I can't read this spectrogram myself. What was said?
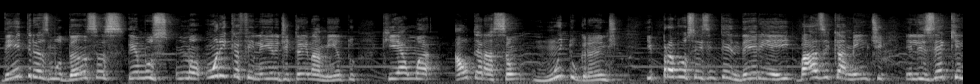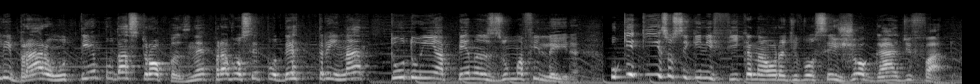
Dentre as mudanças, temos uma única fileira de treinamento, que é uma alteração muito grande. E para vocês entenderem aí, basicamente eles equilibraram o tempo das tropas, né? Para você poder treinar tudo em apenas uma fileira. O que, que isso significa na hora de você jogar de fato?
